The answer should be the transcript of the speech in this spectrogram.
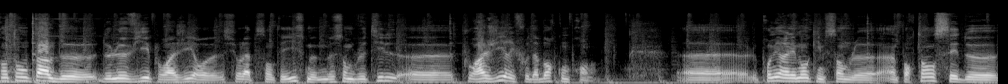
quand on parle de, levier pour agir euh, sur l'absentéisme, me semble-t-il, euh, pour agir, il faut d'abord comprendre. Euh, le premier élément qui me semble important, c'est de,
